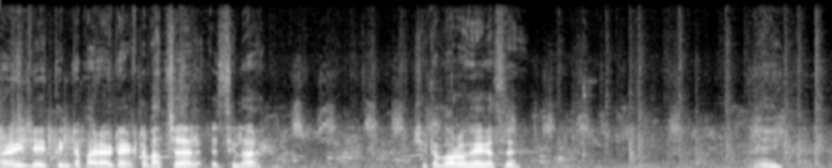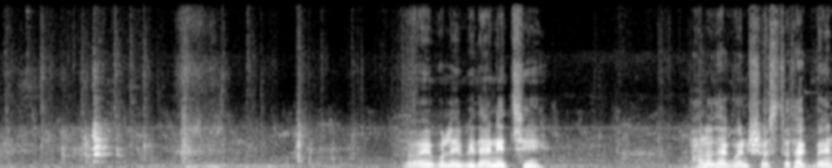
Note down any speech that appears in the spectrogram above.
আর এই যে তিনটা পায়রা, ওইটা একটা বাচ্চা ছিল। সেটা বড় হয়ে গেছে। এই। তো এই বলেই বিদায় নিচ্ছি। ভালো থাকবেন, সুস্থ থাকবেন।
